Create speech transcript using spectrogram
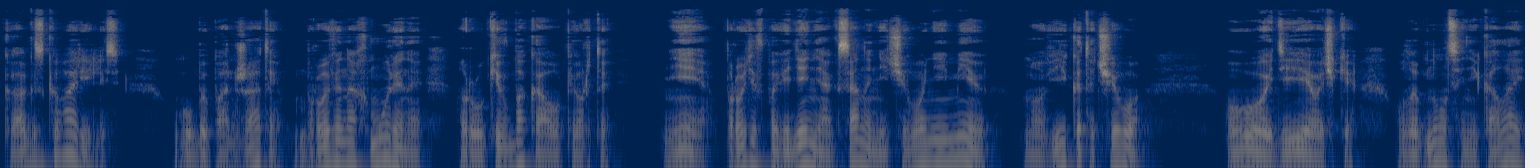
Как сговорились. Губы поджаты, брови нахмурены, руки в бока уперты. Не, против поведения Оксаны ничего не имею, но Вика-то чего? «Ой, девочки!» – улыбнулся Николай,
